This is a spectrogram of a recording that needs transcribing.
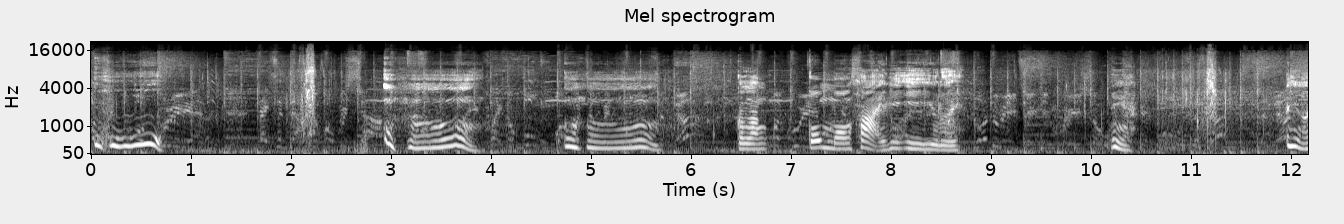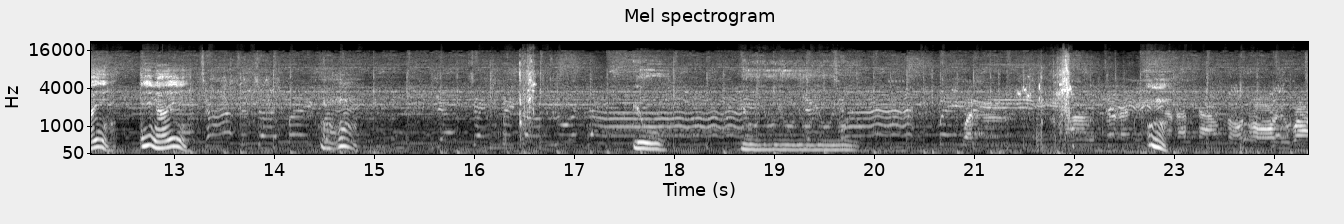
โอ้โหอือหืออือหือกำลังก้มมองสายพีอีอยู่เลย นี่ไง นี่ไง นี่ไงอื้อหืออยู่อยู่อยู่อยู่อยู่อยู่อยู่วันอืมนะครับทางสอทอหรือว่า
